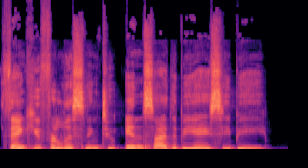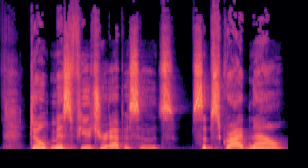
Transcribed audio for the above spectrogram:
Thank you for listening to Inside the BACB. Don't miss future episodes. Subscribe now.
